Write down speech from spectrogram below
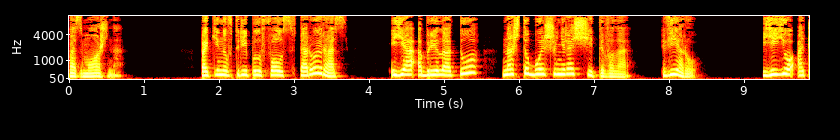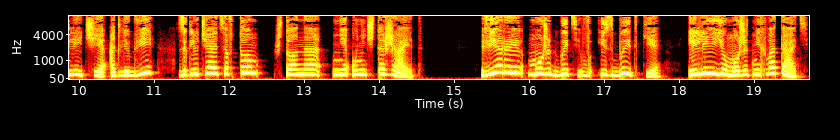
Возможно. Покинув Трипл Фолс второй раз, я обрела то, на что больше не рассчитывала веру. Ее отличие от любви заключается в том, что она не уничтожает. Веры может быть в избытке или ее может не хватать,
